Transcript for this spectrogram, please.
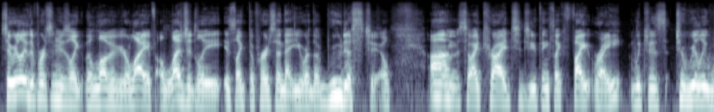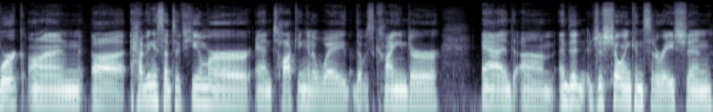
So, really, the person who's like the love of your life allegedly is like the person that you are the rudest to. Um, so I tried to do things like fight right, which is to really work on uh, having a sense of humor and talking in a way that was kinder and um, and then just showing consideration,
